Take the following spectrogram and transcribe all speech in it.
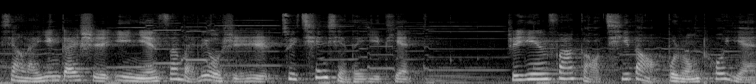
向来应该是一年三百六十日最清闲的一天，只因发稿期到不容拖延，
